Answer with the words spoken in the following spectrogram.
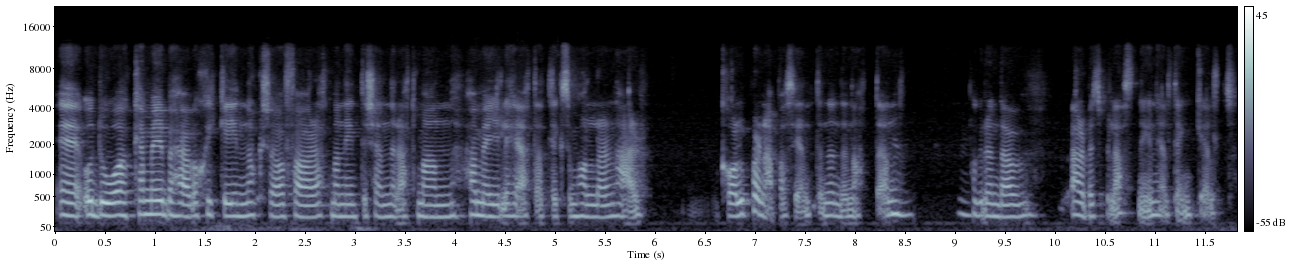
Eh, och då kan man ju behöva skicka in också för att man inte känner att man har möjlighet att liksom hålla den här koll på den här patienten under natten mm. Mm. på grund av arbetsbelastningen helt enkelt.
